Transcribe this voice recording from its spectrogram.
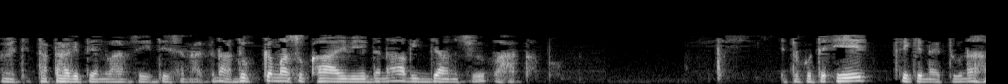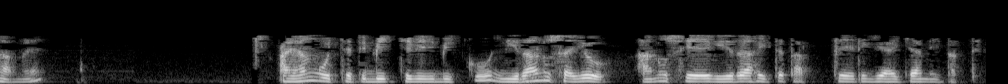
මේ තථාගතයන් වහන්සේ දේශනා කරන අදුක්කම සුඛාය වේදනා අවිජ්ජානුසය පහතබ්බ. එතකොට ඒ ත්‍රික නැතුණාම අයං උච්චති බිච්චවි බික්කෝ නිරානුසයෝ අනුසේ විරහිත තත්ත්වයට ගියයි කියන්නේ තත්ත්වයට.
